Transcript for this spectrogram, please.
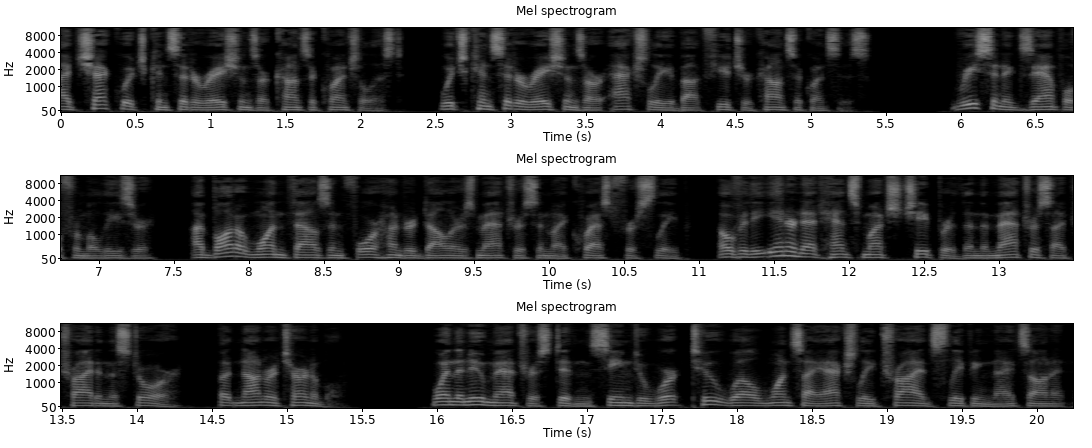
I check which considerations are consequentialist, which considerations are actually about future consequences. Recent example from Eliezer I bought a $1,400 mattress in my quest for sleep, over the internet, hence much cheaper than the mattress I tried in the store, but non returnable. When the new mattress didn't seem to work too well once I actually tried sleeping nights on it,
